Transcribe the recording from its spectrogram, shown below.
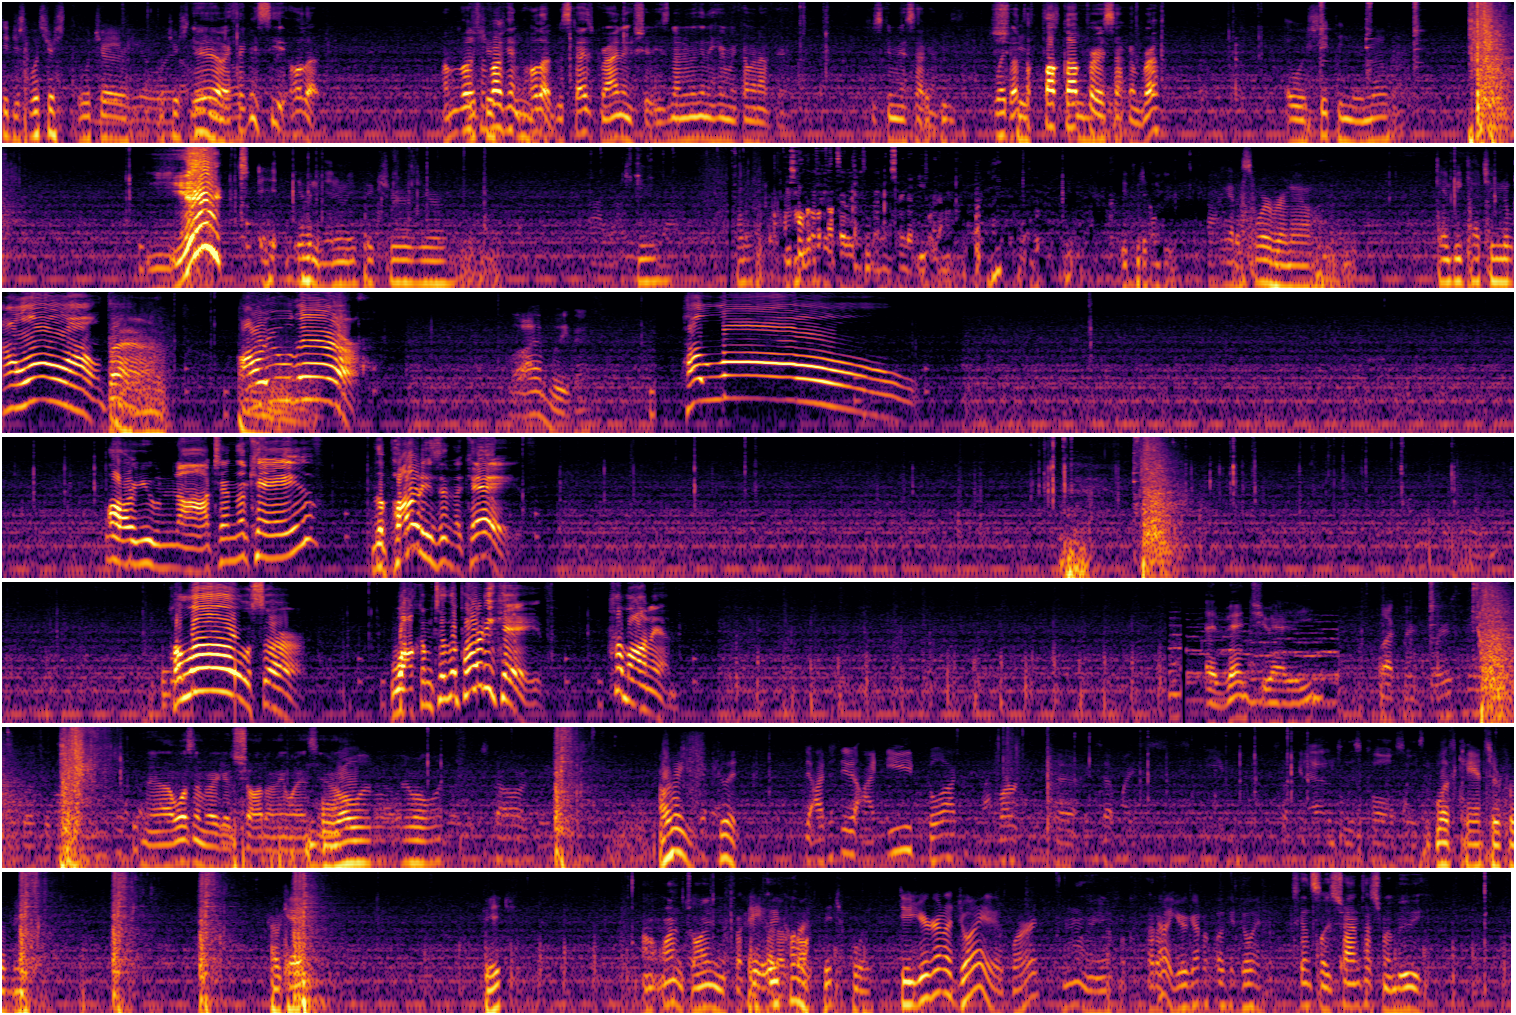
Dude, just what's your what's your what's your? Yeah, yeah, I think I see it. Hold up. I'm about What's to fucking. Hold up. This guy's grinding shit. He's not even gonna hear me coming up here. Just give me a second. What Shut the fuck up for a second, bro. It was shit in your mouth. Yeet! Eh, Do you have an anime picture of your? I got a swerver now. Can't be catching no. Hello out there! Are you there? Well, I'm leaving. Hello! Are you not in the cave? The party's in the cave. Hello, sir. Welcome to the party cave. Come on in. Eventually. Blackbird, where's the? Yeah, it wasn't a very good shot anyways, you know. rolling, rolling, rolling. Star. Alright, good. Yeah, I just need I need Black Merc to accept my Steam so I can add him to this call so it's Less cancer for me. Okay. Bitch. I don't want to join your fucking Hey, we pedo call call. bitch boy. Dude, you're gonna join it, Mark. Mm, you're fucking pedo. No, you're gonna fucking join it. Tinsel, he's trying to touch my booty.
